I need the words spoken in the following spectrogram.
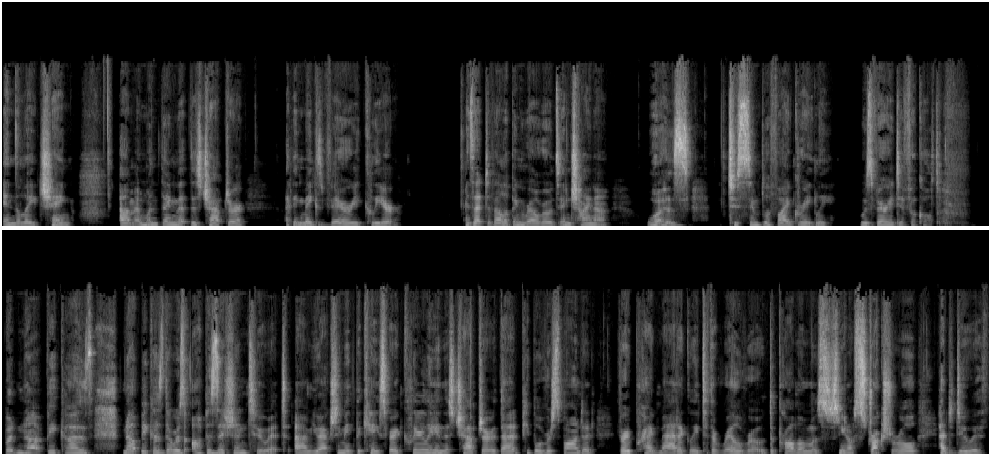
in the late Qing. Um, and one thing that this chapter, I think, makes very clear is that developing railroads in China was to simplify greatly was very difficult. But not because not because there was opposition to it. Um, you actually make the case very clearly in this chapter that people responded very pragmatically to the railroad. The problem was you know structural had to do with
